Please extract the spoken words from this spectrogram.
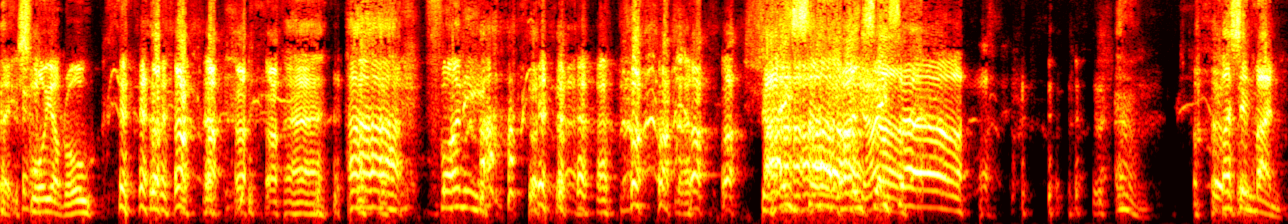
right, slow your roll. Uh, funny. Scheiße! Scheiße! Scheiße! Listen, man.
